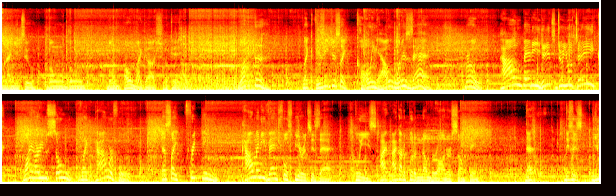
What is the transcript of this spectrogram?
When I need to. Boom, boom, boom. Oh my gosh. Okay. What the? Like, is he just like calling out? What is that? Bro, how many hits do you take? Why are you so, like, powerful? That's like freaking... How many vengeful spirits is that? Please, I, I gotta put a number on or something. That... This is... You,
